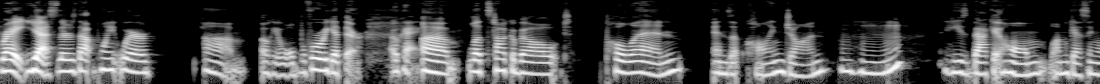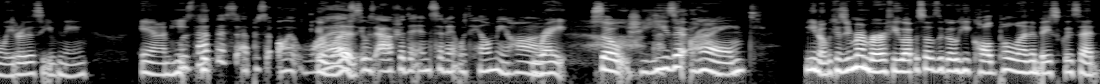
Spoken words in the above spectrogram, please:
Right. Yes, there's that point where, um. Okay, well, before we get there, Okay. um, let's talk about Polen ends up calling John. mm-hmm. He's back at home. I'm guessing later this evening, and he Was that this episode? Oh, it was. was. It was after the incident with Hilmi, huh? right. So she- he's at home. right. you know, because you remember a few episodes ago, he called Polen and basically said,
